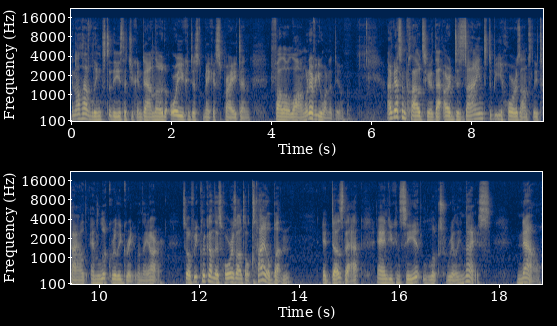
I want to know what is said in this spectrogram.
and I'll have links to these that you can download, or you can just make a sprite and follow along, whatever you want to do. I've got some clouds here that are designed to be horizontally tiled and look really great when they are. So if we click on this horizontal tile button, it does that, and you can see it looks really nice. Now,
